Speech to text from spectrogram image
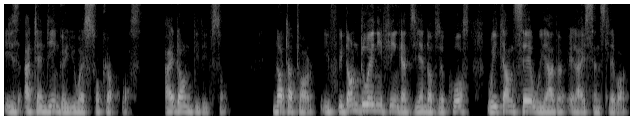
is attending a US soccer course. I don't believe so. Not at all. If we don't do anything at the end of the course, we can't say we have a, a license level.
